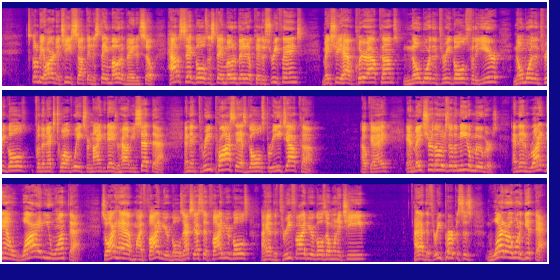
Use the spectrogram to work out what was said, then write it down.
it's going to be hard to achieve something and stay motivated. So how to set goals and stay motivated. Okay, there's three things. Make sure you have clear outcomes. No more than three goals for the year. No more than three goals for the next 12 weeks or 90 days or however you set that. And then three process goals for each outcome. Okay? And make sure those are the needle movers. And then write down why do you want that. So I have my five-year goals. Actually, I said five-year goals. I have the three five-year goals I want to achieve. I have the three purposes. Why do I want to get that?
